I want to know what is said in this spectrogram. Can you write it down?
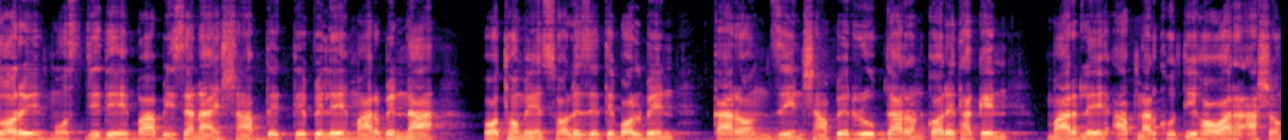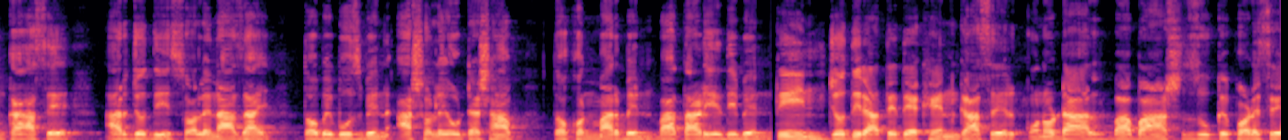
ঘরে, মসজিদে বা বিছানায় সাপ দেখতে পেলে মারবেন না। প্রথমে চলে যেতে বলবেন কারণ জিন সাপের রূপ ধারণ করে থাকেন, মারলে আপনার ক্ষতি হওয়ার আশঙ্কা আছে। আর যদি চলে না যায়, তবে বুঝবেন আসলে ওটা সাপ। তখন মারবেন বা তাড়িয়ে দিবেন। তিন, যদি রাতে দেখেন গাছের কোনো ডাল বা বাঁশ ঝুঁকে পড়েছে,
